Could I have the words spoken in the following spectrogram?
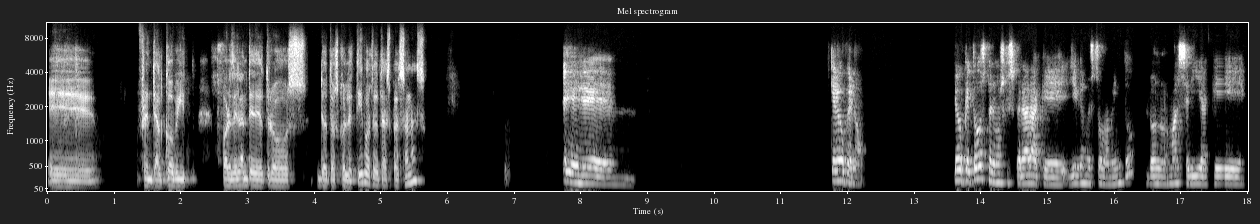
frente al COVID por delante de otros, de otros colectivos, de otras personas? creo que no. Creo que todos tenemos que esperar a que llegue nuestro momento. Lo normal sería que,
